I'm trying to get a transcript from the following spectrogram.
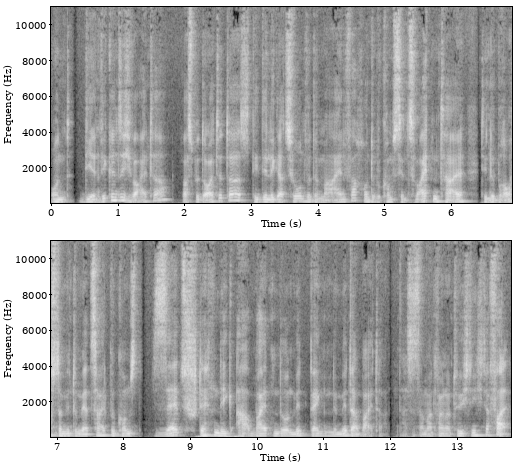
Und die entwickeln sich weiter. Was bedeutet das? Die Delegation wird immer einfacher und du bekommst den zweiten Teil, den du brauchst, damit du mehr Zeit bekommst, selbstständig arbeitende und mitdenkende Mitarbeiter. Das ist am Anfang natürlich nicht der Fall.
